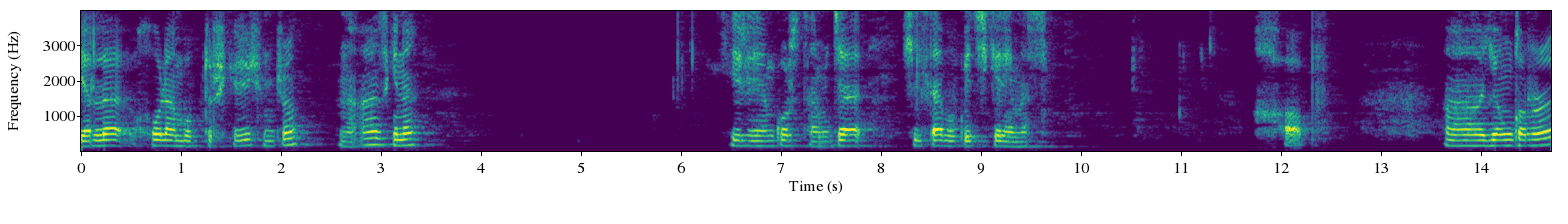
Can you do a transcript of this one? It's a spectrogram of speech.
yerlar ho'l bo'lib turishi kerak. Shuning uchun mana ozgina yerni ham ko'rsatamiz ja shilta bo'lib ketishi kerak emas. Ho'p yomg'irni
